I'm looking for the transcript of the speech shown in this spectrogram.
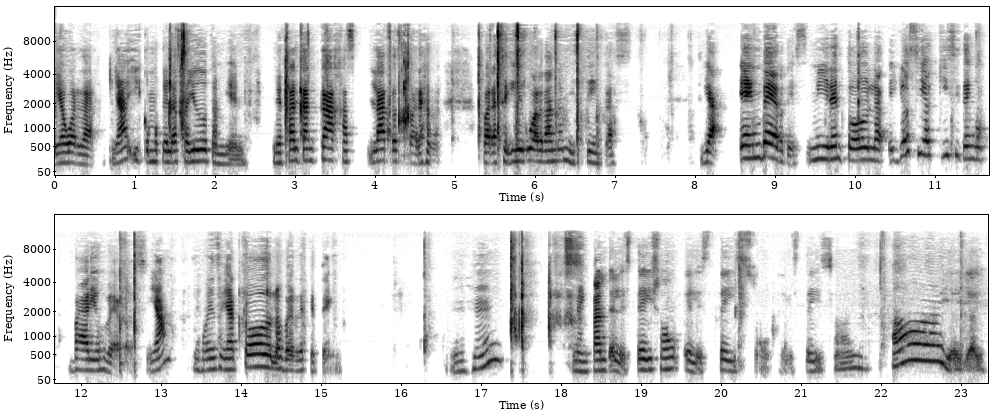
voy a guardar, ¿ya? Y como que las ayudo también. Me faltan cajas, latas para, para seguir guardando mis tintas. Ya, en verdes, miren todo, la, yo sí aquí sí tengo varios verdes, ¿ya? Les voy a enseñar todos los verdes que tengo. Me encanta el station, el station, el station. Ay, ay, ay.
